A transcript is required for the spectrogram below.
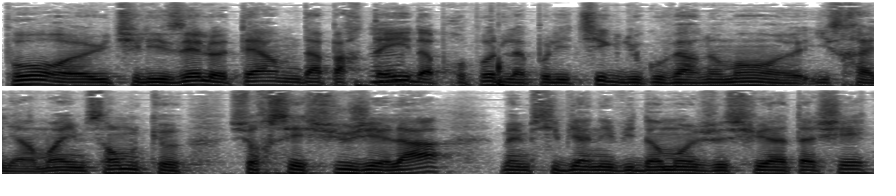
pour utiliser le terme d'apartheid mmh. à propos de la politique du gouvernement israélien. Moi, il me semble que sur ces sujets-là, même si bien évidemment je suis attaché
